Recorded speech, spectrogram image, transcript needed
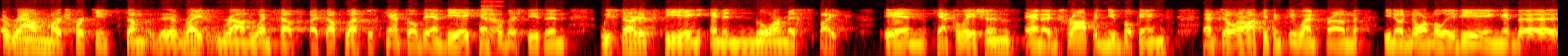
around March 14th, some uh, right around when South by Southwest was canceled, the NBA canceled yeah. their season, we started seeing an enormous spike in cancellations and a drop in new bookings. And so our occupancy went from, you know, normally being in the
